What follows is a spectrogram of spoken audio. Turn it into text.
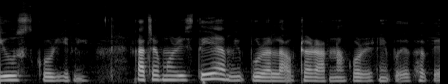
ইউজ করিনি। কাঁচামরিচ দিয়ে আমি পুরো লাউটা রান্না করে নেব এভাবে।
